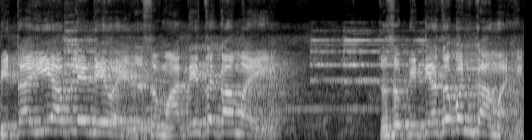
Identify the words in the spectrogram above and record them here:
पिताही आपले देव आहे. जसं मातेचं काम आहे तसं पित्याचं पण काम आहे.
